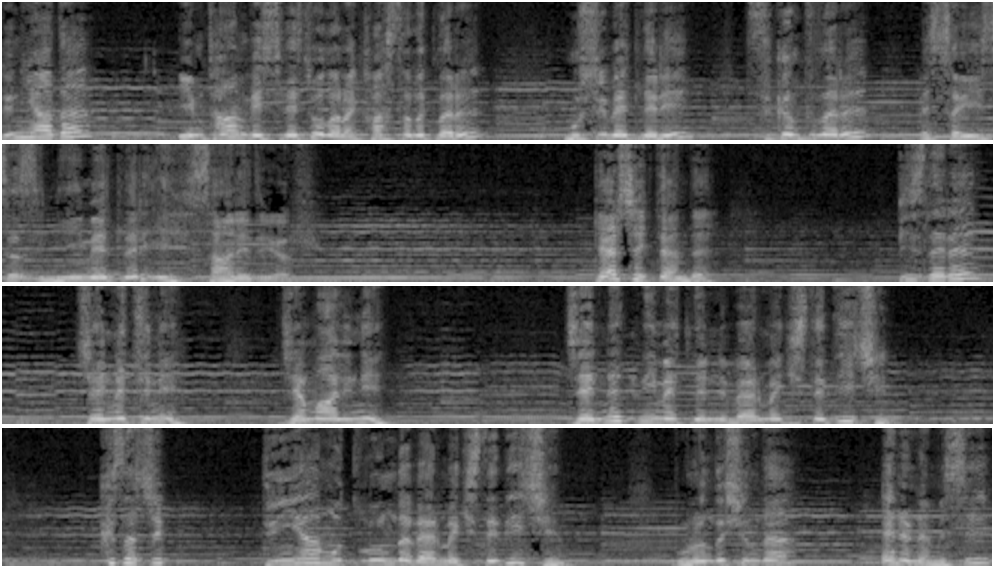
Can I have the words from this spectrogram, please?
Dünyada imtihan vesilesi olarak hastalıkları, musibetleri, sıkıntıları ve sayısız nimetleri ihsan ediyor. Gerçekten de bizlere cennetini, cemalini, cennet nimetlerini vermek istediği için, kısacık dünya mutluluğunu da vermek istediği için, bunun dışında en önemlisi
